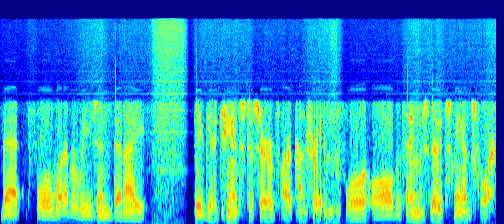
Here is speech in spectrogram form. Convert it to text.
That for whatever reason that I did get a chance to serve our country for all the things that it stands for.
